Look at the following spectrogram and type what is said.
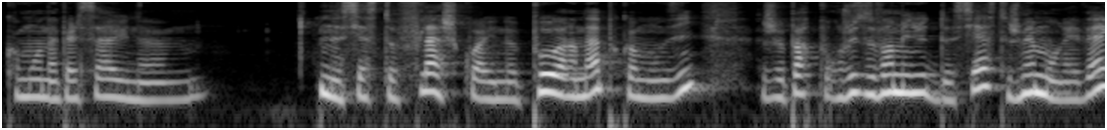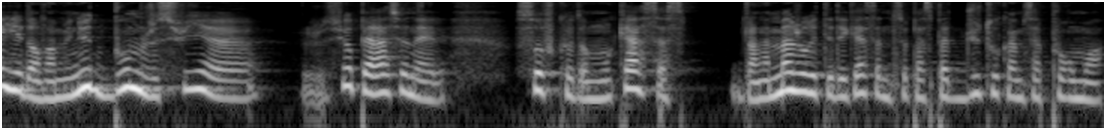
comment on appelle ça, une une sieste flash, quoi, une power nap, comme on dit. Je pars pour juste 20 minutes de sieste, je mets mon réveil et dans 20 minutes, boum, je suis, euh, je suis opérationnelle. Sauf que dans mon cas, ça se dans la majorité des cas, ça ne se passe pas du tout comme ça pour moi.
